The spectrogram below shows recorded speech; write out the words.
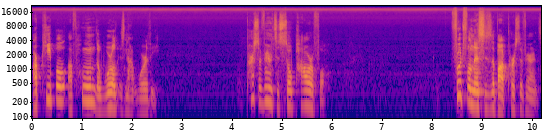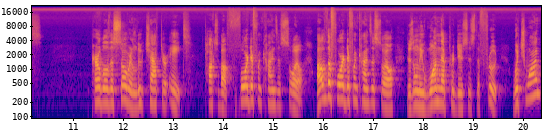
are people of whom the world is not worthy. Perseverance is so powerful. Fruitfulness is about perseverance. Parable of the sower in Luke chapter 8 talks about four different kinds of soil. Of the four different kinds of soil, there's only one that produces the fruit. Which one?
